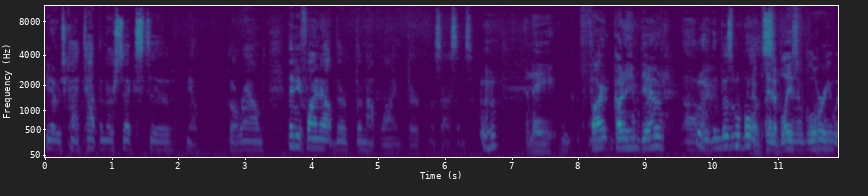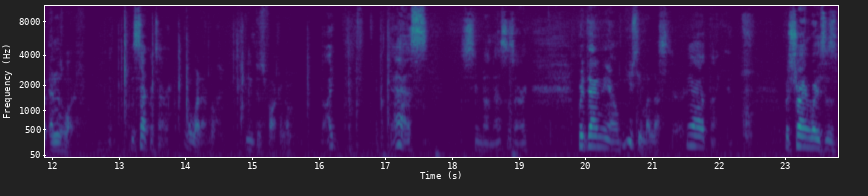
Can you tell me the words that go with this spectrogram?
you know, just kind of tapping their six to you know go around. Then you find out they're they're not blind, they're assassins And they fire gun him down uh, with invisible in bullets. a, in a blaze of glory and his wife. The secretary. Or whatever. She was fucking him. I guess seemed unnecessary. But then you know, You seem unnecessary. yeah, thank you. But Strangways is,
